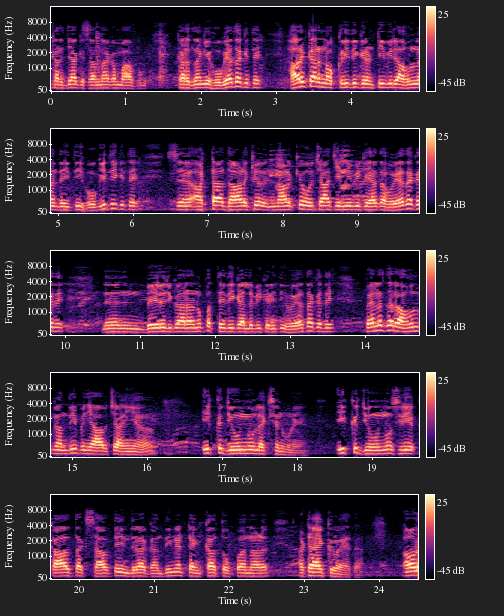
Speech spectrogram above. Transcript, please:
ਕਰਜ਼ਾ ਕਿਸਾਨਾਂ ਦਾ ਮਾਫ ਕਰ ਦਾਂਗੇ ਹੋ ਗਿਆ ਤਾਂ ਕਿਤੇ? ਹਰ ਘਰ ਨੌਕਰੀ ਦੀ ਗਰੰਟੀ ਵੀ ਰਾਹੁਲ ਨੇ ਦੇ ਦਿੱਤੀ ਹੋ ਗਈ ਤੀ ਕਿਤੇ? ਸ- ਆਟਾ ਦਾਲ ਘਿਓ ਨਾਲ ਘਿਓ ਚਾਹ ਚੀਨੀ ਵੀ ਕਿਹਾ ਤਾਂ ਹੋਇਆ ਤਾਂ ਕਦੇ? ਅਹ ਬੇਰੁਜ਼ਗਾਰਾਂ ਨੂੰ ਭੱਤੇ ਦੀ ਗੱਲ ਵੀ ਕਰੀ ਤੀ ਹੋਇਆ ਤਾਂ ਕਦੇ? ਪਹਿਲਾਂ ਤਾਂ ਰਾਹੁਲ ਗਾਂਧੀ ਪੰਜਾਬ ਚ ਆਈ ਆ 1 ਜੂਨ ਨੂੰ ਇਲੈਕਸ਼ਨ ਹੋਣੇ ਆ। 1 ਜੂਨ ਨੂੰ ਸ੍ਰੀ ਅਕਾਲ ਤਖਤ ਸਾਹਿਬ ਤੇ ਇੰਦਰਾ ਗਾਂਧੀ ਨੇ ਟੈਂਕਾਂ ਤੋਪਾਂ ਨਾਲ ਅਟੈਕ ਕਰਵਾਇਆ ਤਾਂ। ਔਰ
